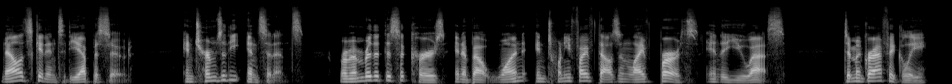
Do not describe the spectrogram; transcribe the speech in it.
Now let's get into the episode. In terms of the incidence, remember that this occurs in about 1 in 25,000 live births in the US. Demographically,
